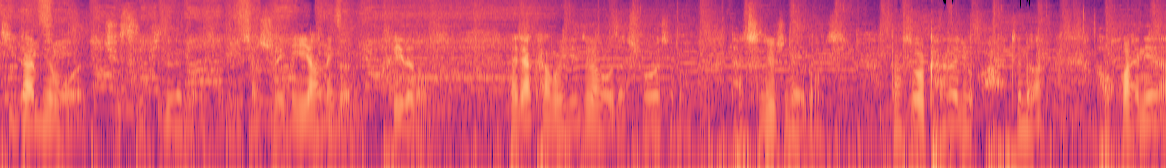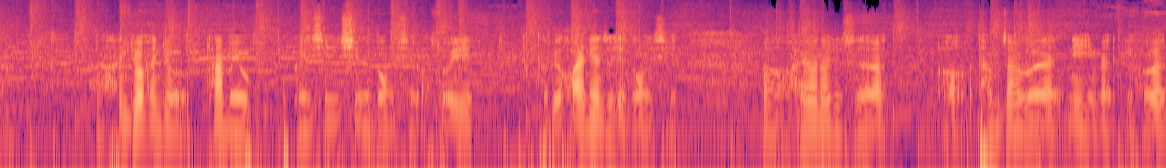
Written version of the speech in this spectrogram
鸡蛋面膜去死皮的那个东西，就是像水泥一样那个黑的东西，大家看过一定知道我在说什么，他吃的就是那个东西，当时我看了就啊，真的好怀念啊，很久很久他没有。更新新的东西了，所以特别怀念这些东西。呃，还有呢，就是呃，他们在问你们，你和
